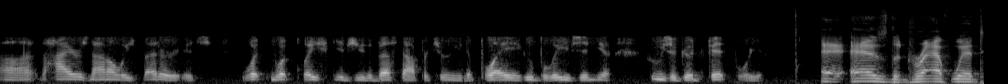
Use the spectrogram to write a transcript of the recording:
Uh, the higher is not always better. It's what what place gives you the best opportunity to play, who believes in you, who's a good fit for you. As the draft went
